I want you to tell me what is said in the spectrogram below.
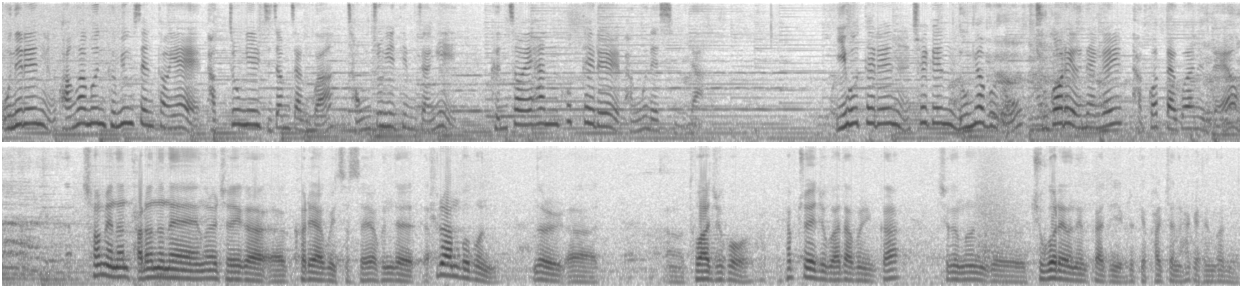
오늘은 광화문 금융센터의 박종일 지점장과 정주희 팀장이 근처의 한 호텔을 방문했습니다. 이 호텔은 최근 농협으로 주거래 은행을 바꿨다고 하는데요. 처음에는 다른 은행을 저희가 어, 거래하고 있었어요. 근데 필요한 부분을 어, 어, 도와주고 협조해주고 하다 보니까 지금은 그 주거래 은행까지 그렇게 발전하게 된 겁니다.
